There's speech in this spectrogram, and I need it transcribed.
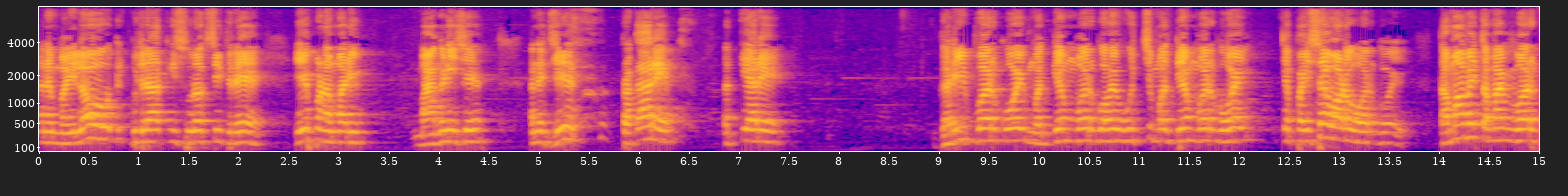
અને મહિલાઓ ગુજરાતની સુરક્ષિત રહે એ પણ અમારી માગણી છે. અને જે પ્રકારે અત્યારે ગરીબ વર્ગ હોય, મધ્યમ વર્ગ હોય, ઉચ્ચ મધ્યમ વર્ગ હોય કે પૈસાવાળો વર્ગ હોય, તમામે તમામ વર્ગ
